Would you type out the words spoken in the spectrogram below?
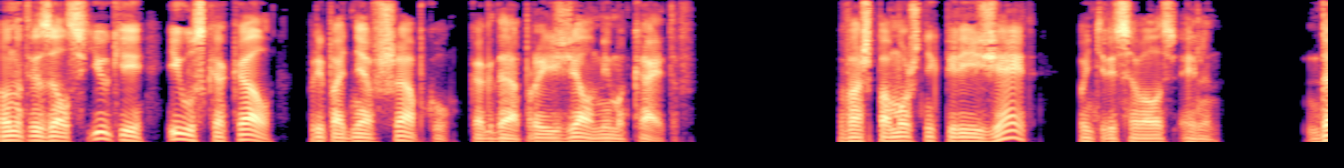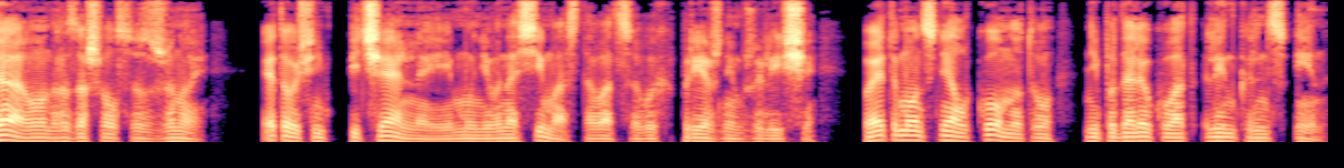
Он отвязал с юки и ускакал, приподняв шапку, когда проезжал мимо кайтов. «Ваш помощник переезжает?» — поинтересовалась Эллен. «Да, он разошелся с женой. Это очень печально, и ему невыносимо оставаться в их прежнем жилище. Поэтому он снял комнату неподалеку от Линкольнс-Инн.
